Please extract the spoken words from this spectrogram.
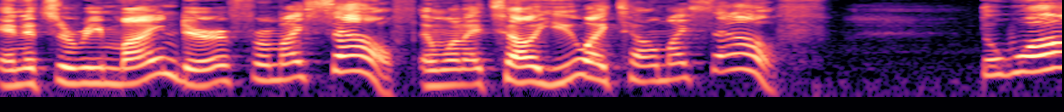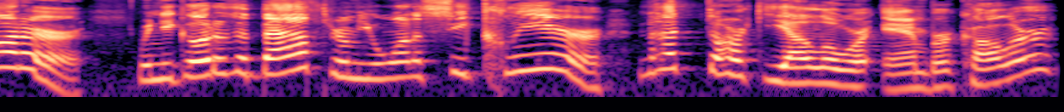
And it's a reminder for myself. And when I tell you, I tell myself. The water. When you go to the bathroom, you want to see clear, not dark yellow or amber color.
